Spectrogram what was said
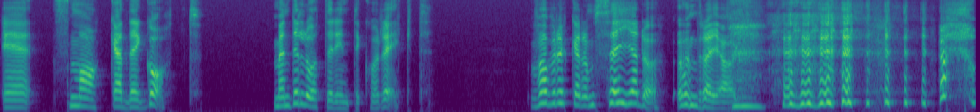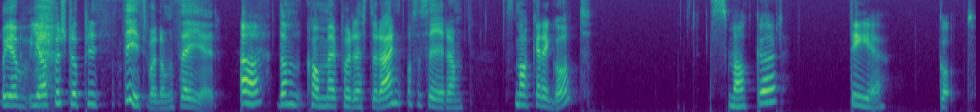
är smakade gott. Men det låter inte korrekt. Vad brukar de säga då, undrar jag. och jag, jag förstår precis vad de säger. Ja, De kommer på restaurang och så säger de Smakar det gott? smakar det gott?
